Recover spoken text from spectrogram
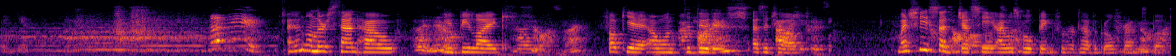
Thank you. I don't understand how Hey, you. you'd be like, fuck yeah, I want to do this as a job. When she said Jesse, I was hoping for her to have a girlfriend, but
